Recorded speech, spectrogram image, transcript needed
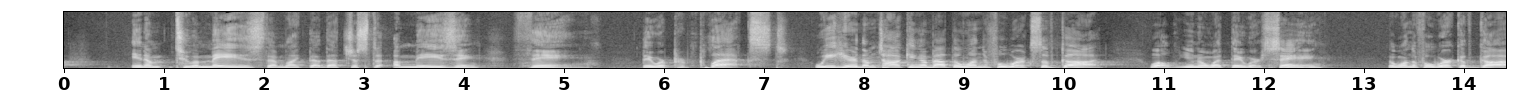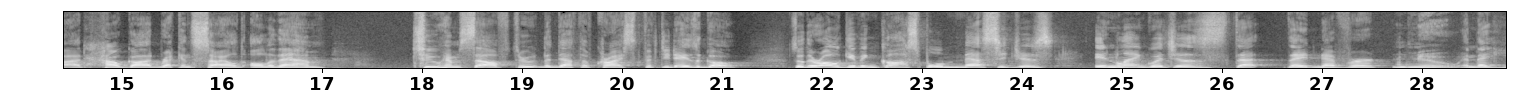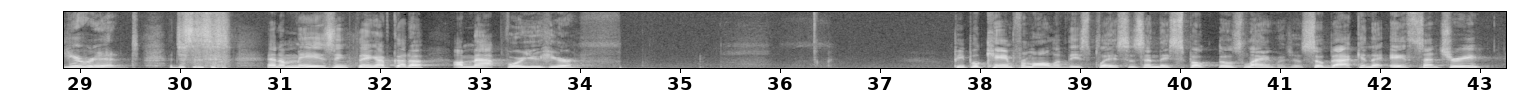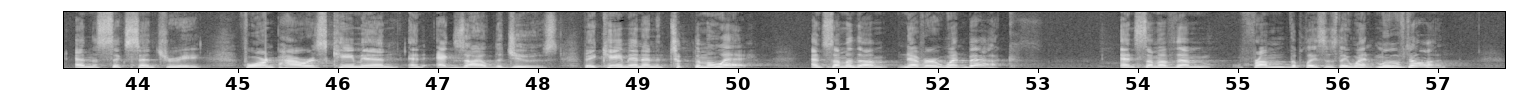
a, to amaze them like that. That's just an amazing thing. They were perplexed. We hear them talking about the wonderful works of God. Well, you know what they were saying the wonderful work of God, how God reconciled all of them to himself through the death of Christ 50 days ago. So they're all giving gospel messages in languages that they never knew, and they hear it. It just is an amazing thing. I've got a, a map for you here. People came from all of these places and they spoke those languages. So, back in the 8th century, and the 6th century, foreign powers came in and exiled the Jews. They came in and took them away. And some of them never went back. And some of them, from the places they went, moved on.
